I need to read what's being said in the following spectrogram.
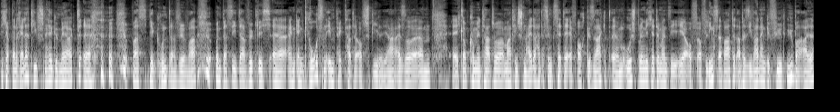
ich habe dann relativ schnell gemerkt, äh, was der Grund dafür war und dass sie da wirklich äh, einen, einen großen Impact hatte aufs Spiel. Spiel, ja. Also ähm, ich glaube, Kommentator Martin Schneider hat es im ZDF auch gesagt. Ähm, ursprünglich hätte man sie eher auf, auf links erwartet, aber sie war dann gefühlt überall.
